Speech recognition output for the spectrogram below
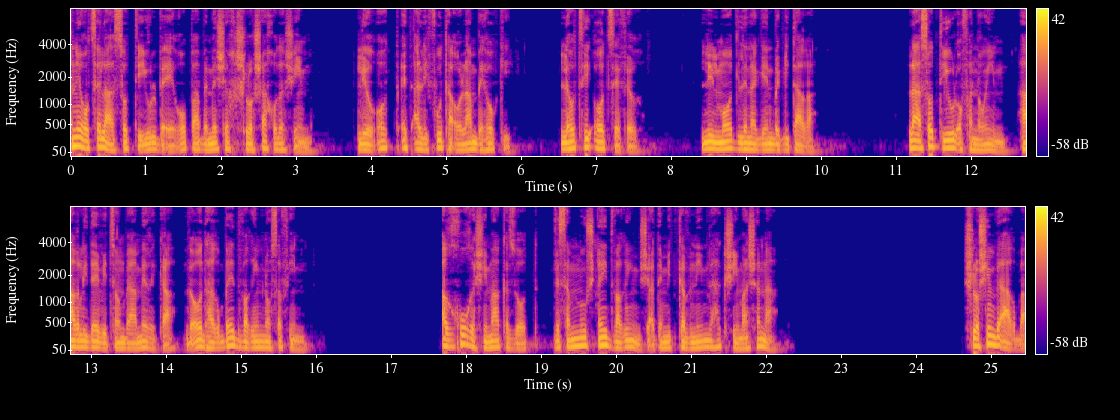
אני רוצה לעשות טיול באירופה במשך שלושה חודשים, לראות את אליפות העולם בהוקי, להוציא עוד ספר, ללמוד לנגן בגיטרה, לעשות טיול אופנועים, הרלי דיווידסון באמריקה ועוד הרבה דברים נוספים. ערכו רשימה כזאת וסמנו שני דברים שאתם מתכוונים להגשים השנה. 34.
